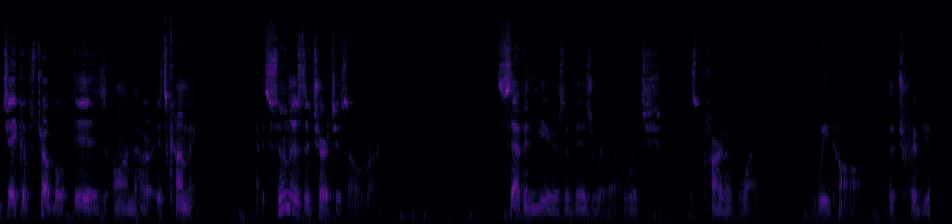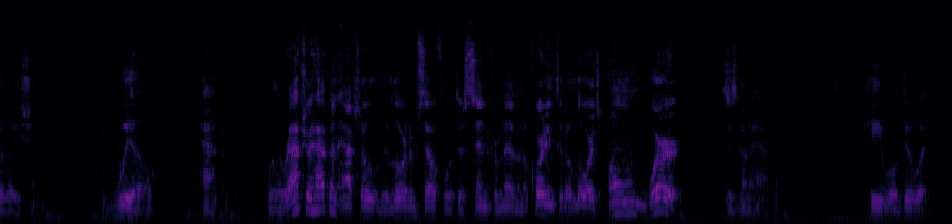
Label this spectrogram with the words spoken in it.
Jacob's trouble is on the it's coming. As soon as the church is over, seven years of Israel, which is part of what we call the tribulation. Will happen. Will the rapture happen? Absolutely. The Lord Himself will descend from heaven. According to the Lord's own word, this is going to happen. He will do it,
